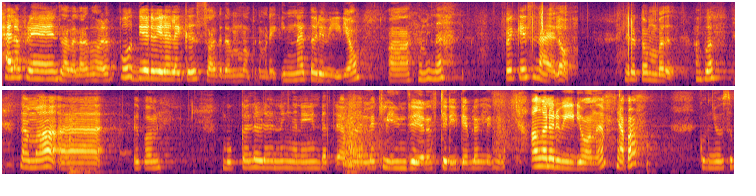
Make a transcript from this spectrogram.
ഹലോ ഫ്രണ്ട്സ് അപ്പോൾ നമ്മുടെ പുതിയൊരു വീഡിയോയിലേക്ക് സ്വാഗതം. അപ്പോൾ നമ്മുടെ ഇന്നത്തെ ഒരു വീഡിയോ നമ്മൾ നമ്മ ഇന്ന് വെക്കേഷനായാലോ ഇരുപത്തൊമ്പത്. അപ്പം നമ്മൾ ഇപ്പം ബുക്കെല്ലാം ഇങ്ങനെ ഉണ്ട് അത്ര അപ്പോൾ അതെല്ലാം ക്ലീൻ ചെയ്യണം സ്റ്റഡി ടേബിൾ ക്ലീൻ ചെയ്യണം. അങ്ങനെ ഒരു വീഡിയോ ആണ്. അപ്പം കുഞ്ഞൂസ്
